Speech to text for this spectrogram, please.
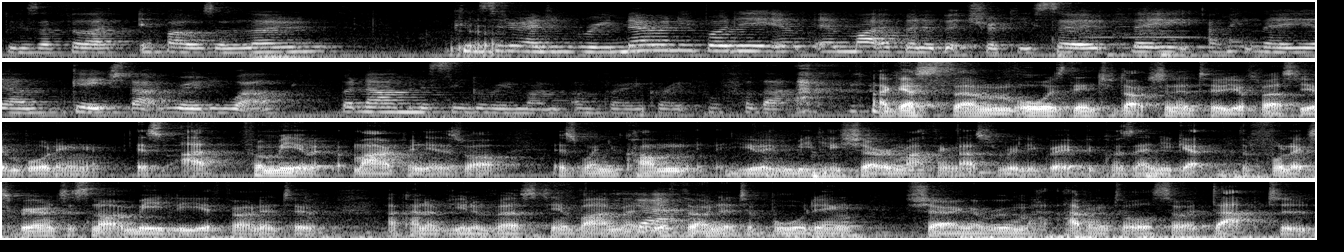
because I feel like if I was alone, considering yeah. I didn't really know anybody, it, it might have been a bit tricky. So they, I think they um, gauged that really well. But now I'm in a single room. I'm, I'm very grateful for that. I guess um, always the introduction into your first year in boarding is, I, for me, my opinion as well, is when you come, you immediately share room. I think that's really great because then you get the full experience. It's not immediately you're thrown into a kind of university environment. Yeah. You're thrown into boarding, sharing a room, having to also adapt to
